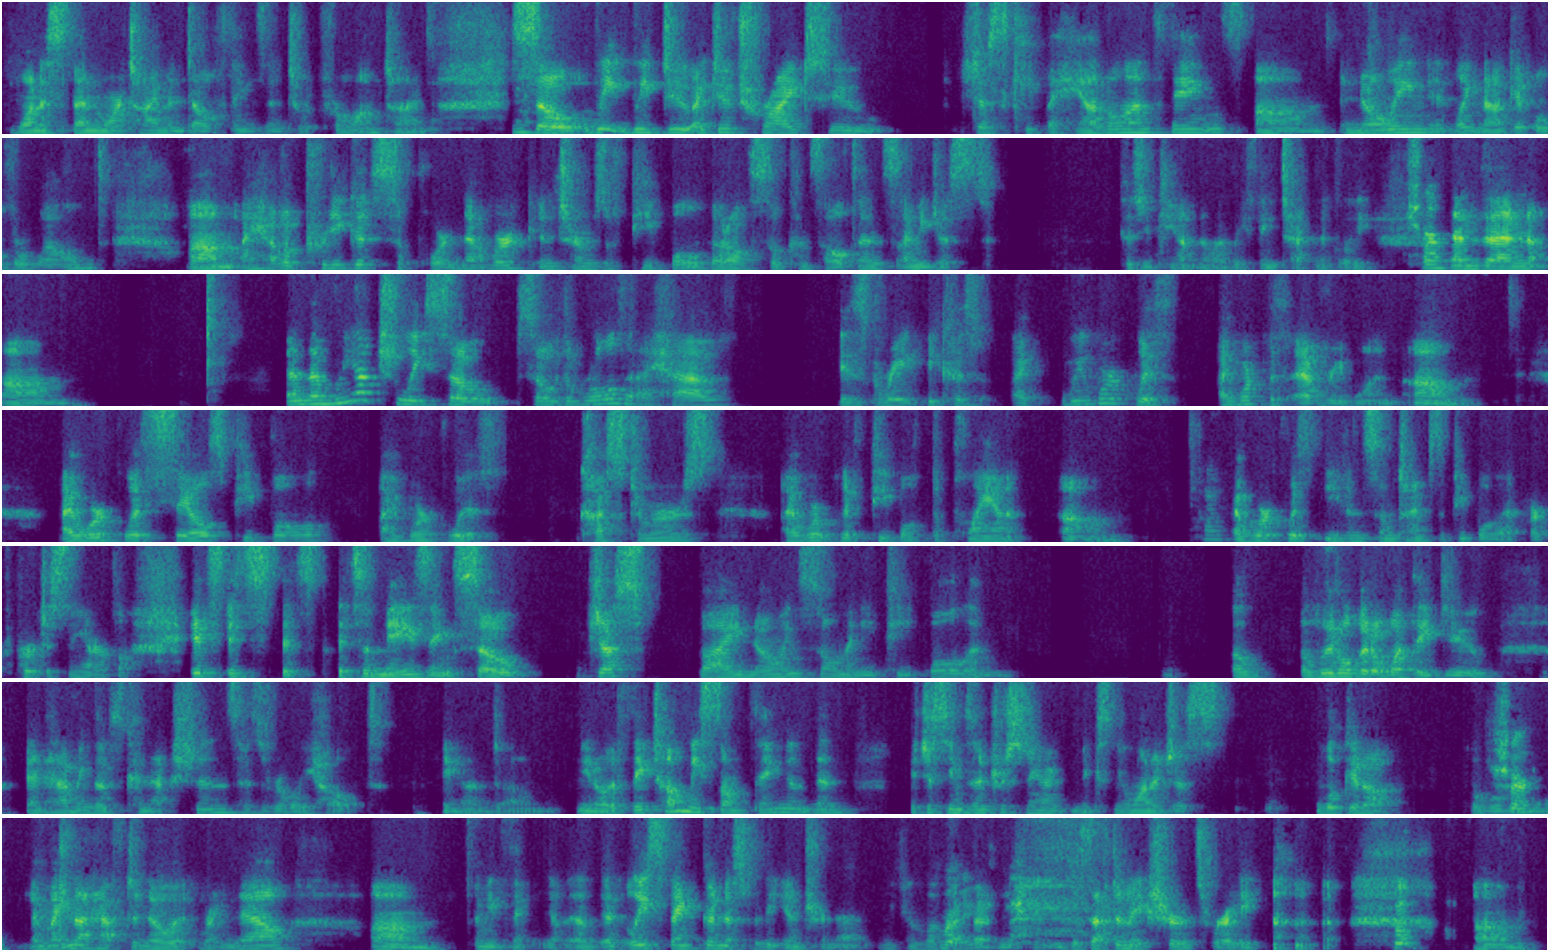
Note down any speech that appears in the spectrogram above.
want to spend more time and delve things into it for a long time. Mm-hmm. so we we do i do try to just keep a handle on things um, knowing it like not get overwhelmed. Um, i have a pretty good support network in terms of people but also consultants. I mean just because you can't know everything technically. Sure. And then um, and then we actually so so the role that i have is great because i we work with i work with everyone um, i work with salespeople i work with customers i work with people at the plant um, I work with even sometimes the people that are purchasing at our plant. It's it's it's it's amazing. So just by knowing so many people and a, a little bit of what they do and having those connections has really helped and um, you know if they tell me something and, and it just seems interesting it makes me want to just look it up a little sure. bit more. I might not have to know it right now. Um, i mean think, you know, at least thank goodness for the internet. We can look right. up anything. We just have to make sure it's right. Um,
